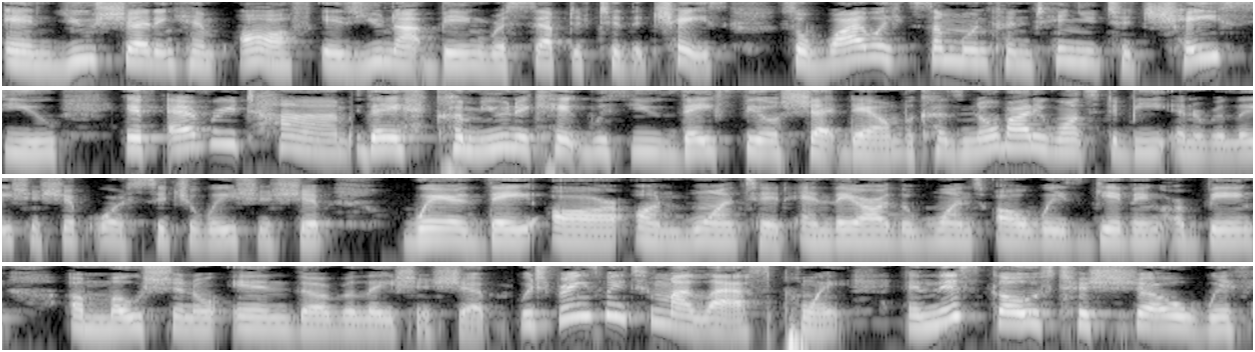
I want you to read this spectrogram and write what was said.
and you shutting him off is you not being receptive to the chase. So why would someone continue to chase you if every time they communicate with you, they feel shut down because nobody wants to be in a relationship or a situationship where they are unwanted and they are the ones always giving or being emotional in the relationship. Which brings me to my last point, and this goes to show with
